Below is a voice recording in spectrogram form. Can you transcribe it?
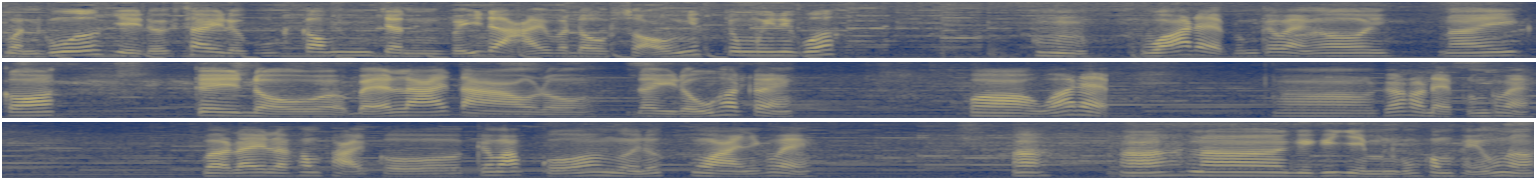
Mình cũng ước gì được xây được một công trình vĩ đại và đồ sộ nhất trong mini world ừ, quá đẹp luôn các bạn ơi. Đấy, có cái đồ bẻ lái tàu đồ đầy đủ hết các bạn. Wow quá đẹp. À, rất là đẹp luôn các bạn và đây là không phải của cái móc của người nước ngoài nha các bạn. À, à, nó ghi cái gì mình cũng không hiểu nữa.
